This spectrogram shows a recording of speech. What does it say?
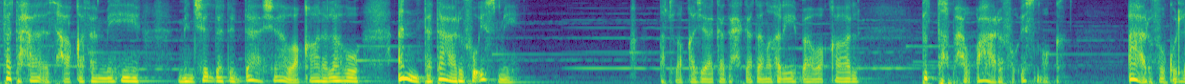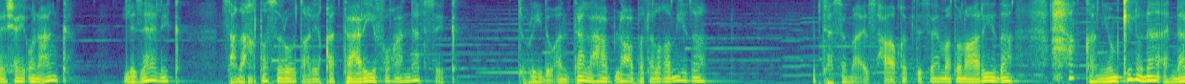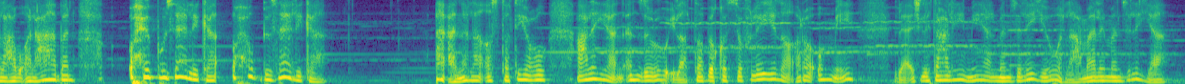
فتح إسحاق فمه من شدة الدهشة وقال له أنت تعرف اسمي. أطلق جاك ضحكة غريبة وقال بالطبع أعرف اسمك. أعرف كل شيء عنك. لذلك سنختصر طريقة التعريف عن نفسك. تريد أن تلعب لعبة الغميضة؟ ابتسم إسحاق ابتسامة عريضة. حقا يمكننا أن نلعب العابا. أحب ذلك أحب ذلك. أنا لا أستطيع علي أن أنزل إلى الطابق السفلي. لارى أمي لاجل تعليمي المنزلي والاعمال المنزلية.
